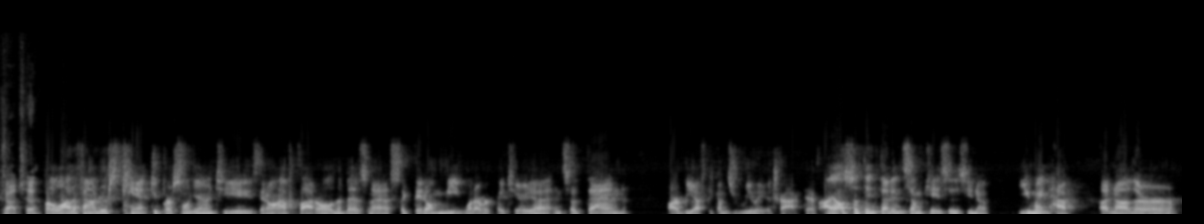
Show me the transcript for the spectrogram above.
Gotcha. But a lot of founders can't do personal guarantees. They don't have collateral in the business. Like they don't meet whatever criteria. And so then RBF becomes really attractive. I also think that in some cases, you know, you might have another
